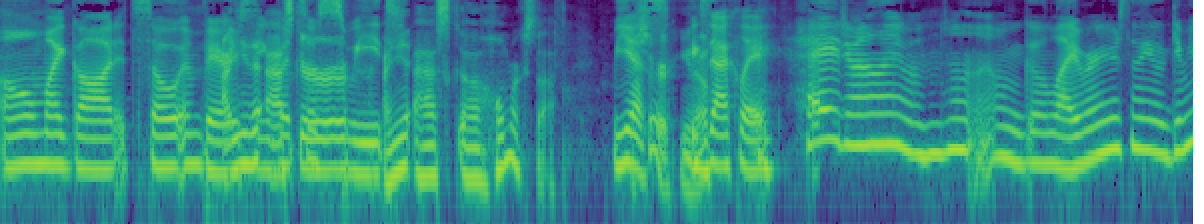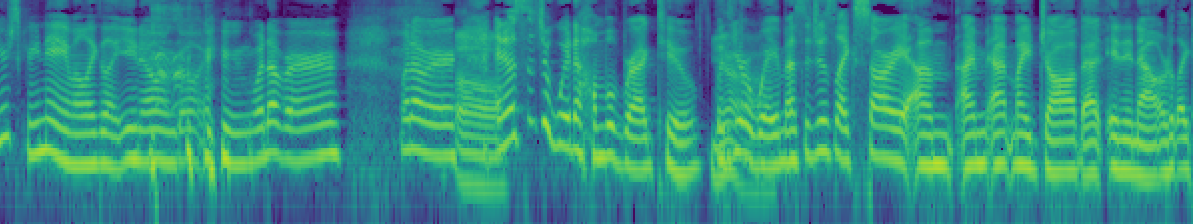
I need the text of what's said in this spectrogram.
oh my god, it's so embarrassing. I need to ask her. so sweet. I need to ask uh, homework stuff. Yes, Sure, you know? exactly. hey, do you want to mm-hmm, go library or something? Give me your screen name. I'll like let you know I'm going. whatever, whatever. Oh. and it was such a way to humble brag too with Yeah. your away messages. Like, sorry, I'm I'm at my job at In and Out, or like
